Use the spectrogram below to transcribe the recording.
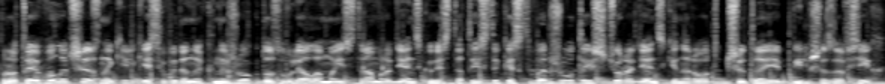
Проте величезна кількість виданих книжок дозволяла майстрам радянської статистики стверджувати, що радянський народ читає більше за всіх.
